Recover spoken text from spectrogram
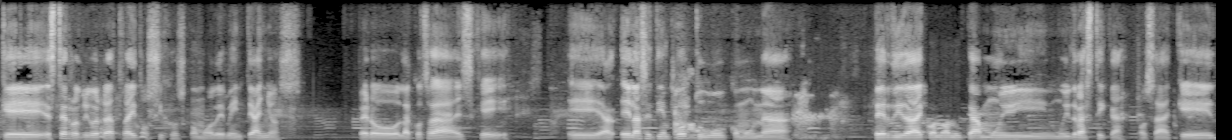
Que este Rodrigo Herrera trae dos hijos como de 20 años. Pero la cosa es que eh, él hace tiempo Ajá. tuvo como una pérdida económica muy, muy drástica. O sea, que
